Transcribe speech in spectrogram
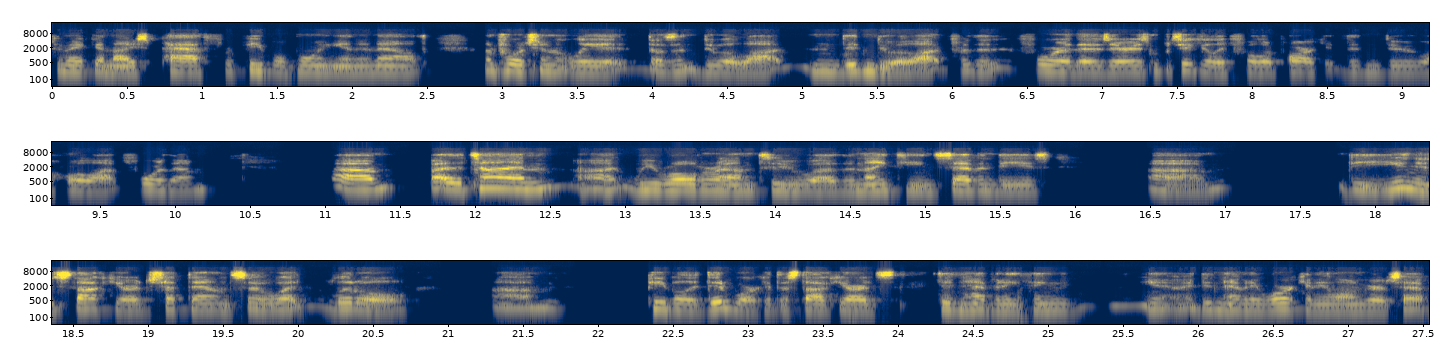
to make a nice path for people going in and out. Unfortunately, it doesn't do a lot and didn't do a lot for the for those areas, and particularly Fuller Park. It didn't do a whole lot for them. Um, by the time uh, we rolled around to uh, the 1970s, um, the Union Stockyard shut down. So what little um, people that did work at the stockyards didn't have anything, you know, didn't have any work any longer. So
